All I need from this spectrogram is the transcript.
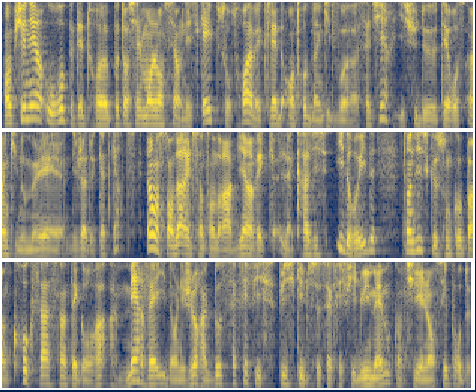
En pionnière, Uro peut être euh, potentiellement lancé en escape sur 3 avec l'aide entre autres d'un guide voix satire, issu de Teros 1 qui nous mêlait déjà de 4 cartes. Et en standard, il s'entendra bien avec la Krasis Hydroïde, tandis que son copain Croxa s'intégrera à merveille dans les jeux Rakdos Sacrifice, puisqu'il se sacrifie lui-même quand il est lancé pour 2.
